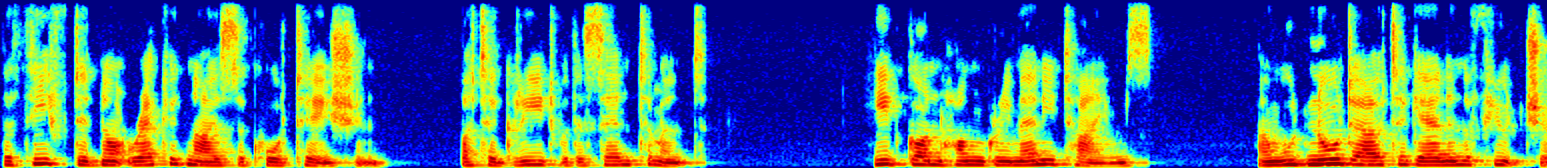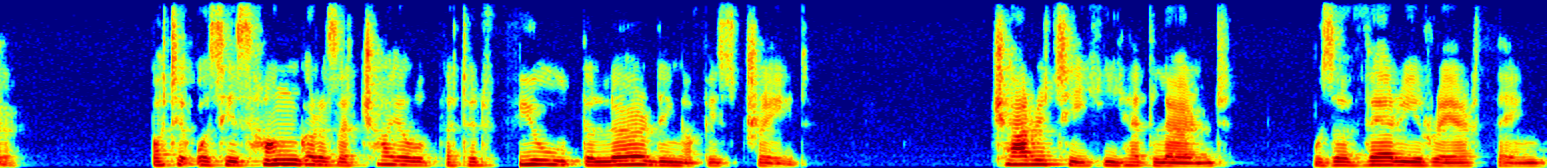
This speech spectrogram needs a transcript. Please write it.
The thief did not recognize the quotation, but agreed with the sentiment. He'd gone hungry many times, and would no doubt again in the future, but it was his hunger as a child that had fueled the learning of his trade. Charity, he had learned, was a very rare thing.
